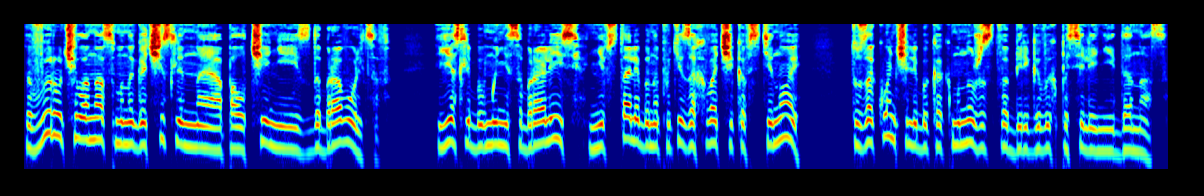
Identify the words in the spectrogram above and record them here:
Выручило нас многочисленное ополчение из добровольцев. Если бы мы не собрались, не встали бы на пути захватчиков стеной, то закончили бы как множество береговых поселений до нас.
